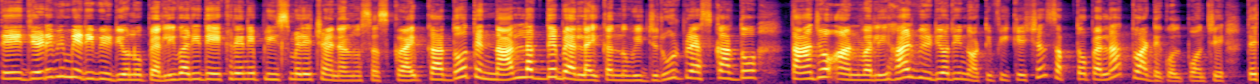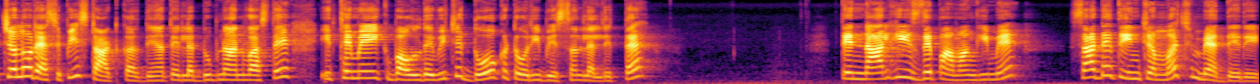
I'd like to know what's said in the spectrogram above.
ਤੇ ਜਿਹੜੇ ਵੀ ਮੇਰੀ ਵੀਡੀਓ ਨੂੰ ਪਹਿਲੀ ਵਾਰੀ ਦੇਖ ਰਹੇ ਨੇ ਪਲੀਜ਼ ਮੇਰੇ ਚੈਨਲ ਨੂੰ ਸਬਸਕ੍ਰਾਈਬ ਕਰ ਦਿਓ ਤੇ ਨਾਲ ਲੱਗਦੇ ਬੈਲ ਆਈਕਨ ਨੂੰ ਵੀ ਜਰੂਰ ਪ੍ਰੈਸ ਕਰ ਦਿਓ ਤਾਂ ਜੋ ਆਉਣ ਵਾਲੀ ਹਰ ਵੀਡੀਓ ਦੀ ਨੋਟੀਫਿਕੇਸ਼ਨ ਸਭ ਤੋਂ ਪਹਿਲਾਂ ਤੁਹਾਡੇ ਕੋਲ ਪਹੁੰਚੇ। ਤੇ ਚਲੋ ਰੈਸਿਪੀ ਸਟਾਰਟ ਕਰਦੇ ਹਾਂ ਤੇ ਲੱਡੂ ਬਣਾਉਣ ਵਾਸਤੇ ਇੱਥੇ ਮੈਂ ਇੱਕ ਬਾਉਲ ਦੇ ਵਿੱਚ 2 ਕਟੋਰੀ ਬੇਸਨ ਲੈ ਲਿੱਤਾ ਹੈ। ਤੇ ਨਾਲ ਹੀ ਇਸ ਦੇ ਪਾਵਾਂਗੀ ਮੈਂ 3.5 ਚਮਚ ਮੈਦੇ ਦੇ।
